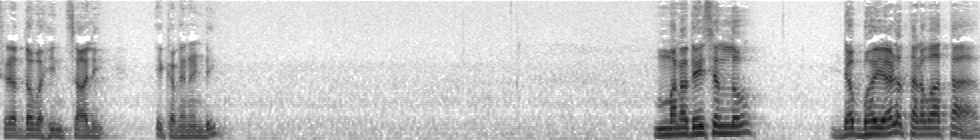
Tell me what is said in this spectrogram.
శ్రద్ధ వహించాలి. ఇక వినండి. మన దేశంలో డెబ్భై ఏళ్ళ తర్వాత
